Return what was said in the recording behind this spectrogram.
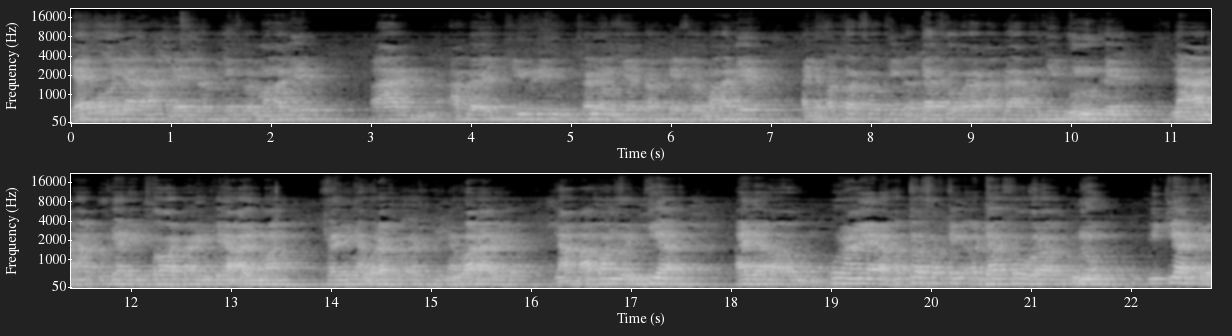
જય ભોળિયાનાથ જય પ્રક્ષેશ્વર મહાદેવ. આ આપણે શિવલિંગ સંયમ છે પ્રક્ષેશ્વર મહાદેવ. અને સત્તરસો થી અઢારસો વર્ષ આપણે આ મંદિર જૂનું છે. ને આના પૂજારી છ અટાણી છે હાલમાં. છેલ્લીના વર્ષ વર્ષના વાળા છે. ના બાપાનો ઇતિહાસ આજે પુરાણે સત્તરસો થી અઢારસો વર્ષ જૂનો ઇતિહાસ છે.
